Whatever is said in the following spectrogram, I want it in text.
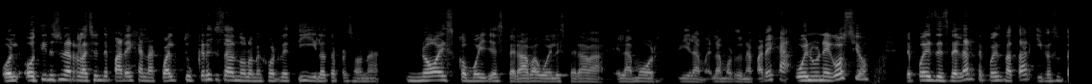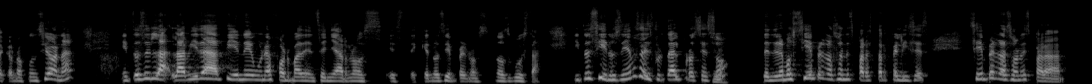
o, tienes una relación de pareja en la cual tú crees que está dando lo mejor de ti y la otra persona no es como ella esperaba o él esperaba el amor y el, amor de una pareja o en un negocio te puedes desvelar, te puedes matar y resulta que no funciona. Entonces la, la vida tiene una forma de enseñarnos este, que no siempre nos, nos gusta. Entonces si nos enseñamos a disfrutar el proceso, tendremos siempre razones para estar felices, siempre razones para,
